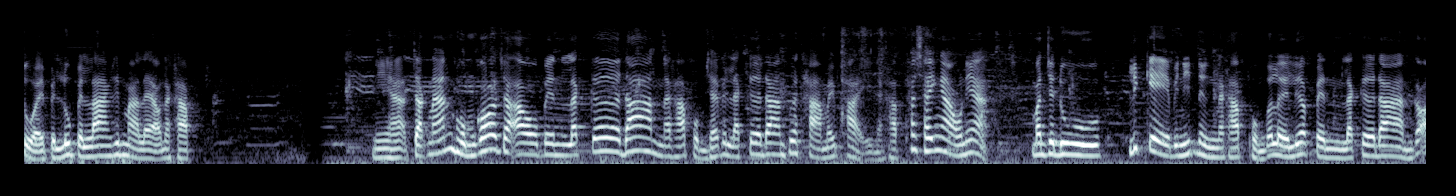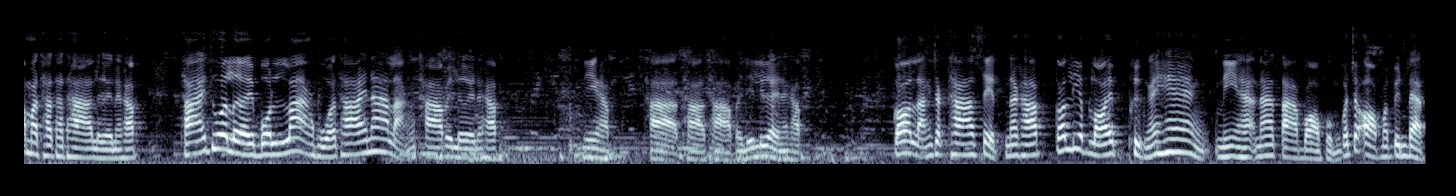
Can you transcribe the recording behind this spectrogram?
สวยเป็นรูปเป็นร่างขึ้นมาแล้วนะครับนี่ฮะจากนั้นผมก็จะเอาเป็นแลกเกอร์ด้านนะครับ ผมใช้เป็นแลกเกอร์ด้านเพื่อทาไม้ไผ่นะครับ ถ้าใช้เงาเนี่ยมันจะดูลิเกไปนิดนึงนะครับ ผมก็เลยเลือกเป็นแลกเกอร์ด้าน ก็เอามาทาทาทาๆๆเลยนะครับท้ายทั่วเลยบนล่างหัวท้ายหน้าหลังทาไปเลยนะครับ นี่ครับทาทาทาไปเรื่อยๆนะครับ ก็หลังจากทาเสร็จนะครับ ก็เรียบร้อยผึ่งให้แห้งนี่ฮะหน้าตาบอผมก็จะออกมาเป็นแบบ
